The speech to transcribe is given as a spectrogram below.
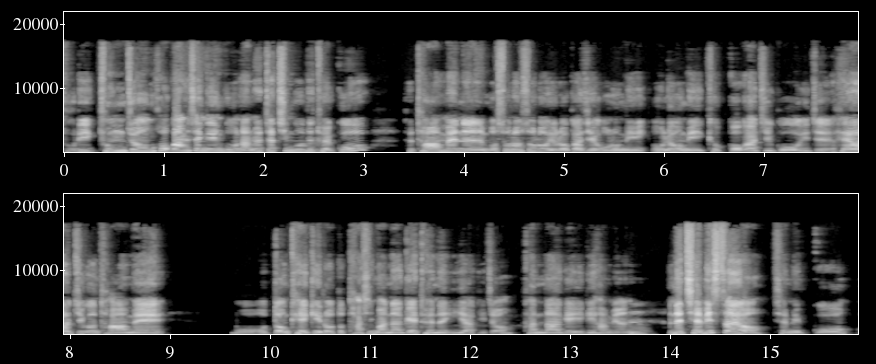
둘이 종종 호감 생기고 남여자 친구도 음. 되고, 그 다음에는 뭐 서로 서로 여러 가지 어려움이, 어려움이 겪어가지고, 이제 헤어지고 다음에 뭐 어떤 계기로 또 다시 만나게 되는 이야기죠. 간단하게 얘기하면. 응. 근데 재밌어요. 재밌고.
